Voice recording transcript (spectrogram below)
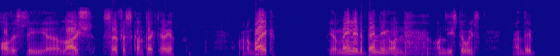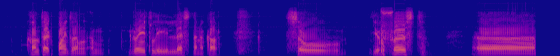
obviously a large surface contact area. On a bike, you're mainly depending on on these two wheels, and the contact points are um, greatly less than a car. So your first uh,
